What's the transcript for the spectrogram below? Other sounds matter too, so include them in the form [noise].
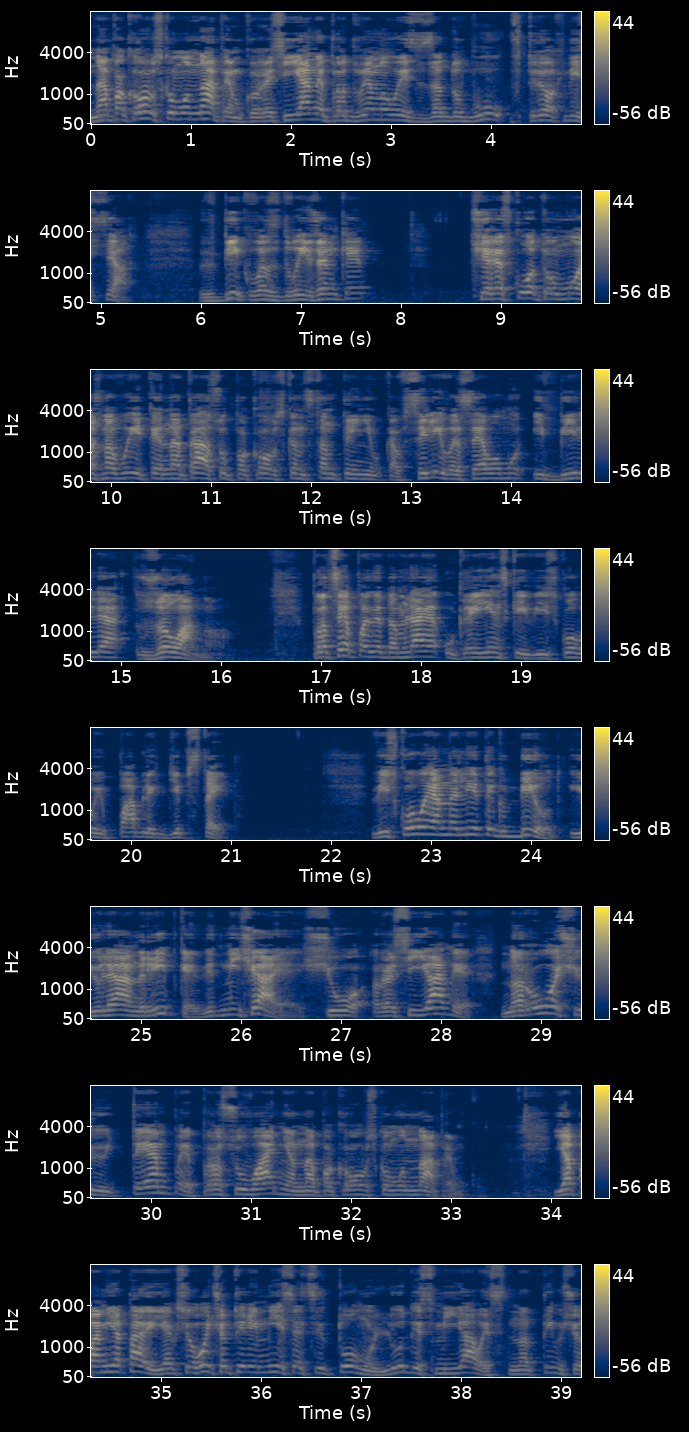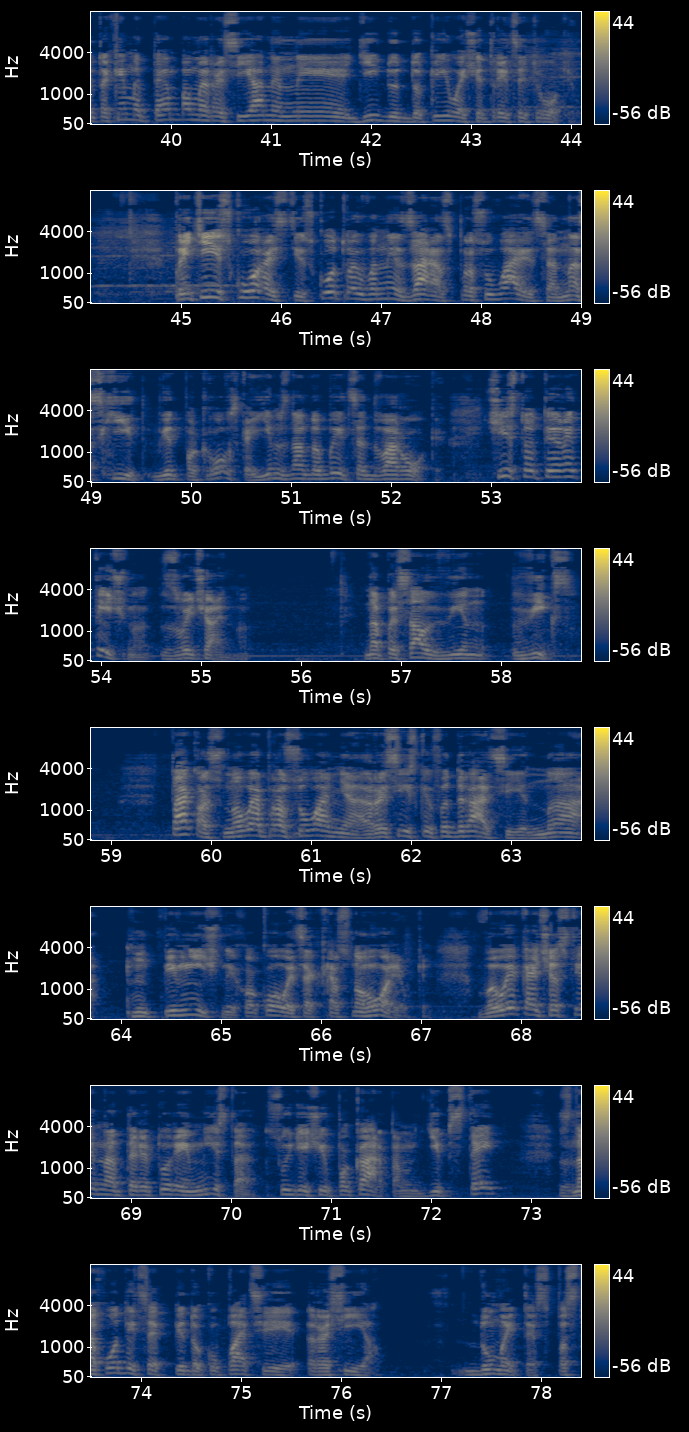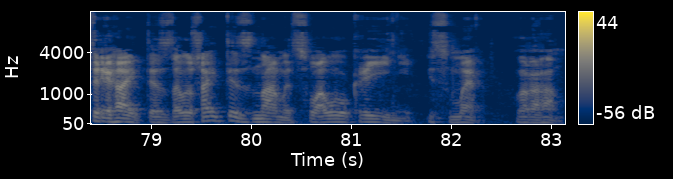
На Покровському напрямку росіяни продвинулись за добу в трьох місцях: в бік Воздвиженки, через котру можна вийти на трасу Покровськ-Константинівка, в селі Веселому і біля Желаного. Про це повідомляє український військовий паблік State. Військовий аналітик Білд Юліан Рібке відмічає, що росіяни нарощують темпи просування на Покровському напрямку. Я пам'ятаю, як всього 4 місяці тому люди сміялись над тим, що такими темпами росіяни не дійдуть до Києва ще 30 років. При тій скорості, з котрою вони зараз просуваються на схід від Покровська, їм знадобиться два роки. Чисто теоретично, звичайно, написав він Вікс. Також нове просування Російської Федерації на [clears throat] північних околицях Красногорівки. Велика частина території міста, судячи по картам State, знаходиться під окупацією росіян. Думайте, спостерігайте, залишайтесь з нами. Слава Україні і смерть ворогам!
